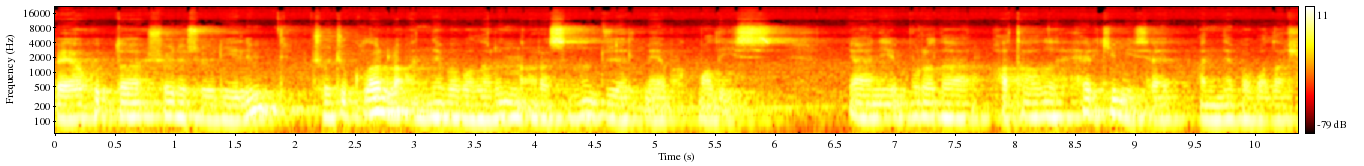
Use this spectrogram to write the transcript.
veyahut da şöyle söyleyelim, çocuklarla anne babaların arasını düzeltmeye bakmalıyız. Yani burada hatalı her kim ise anne babalar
